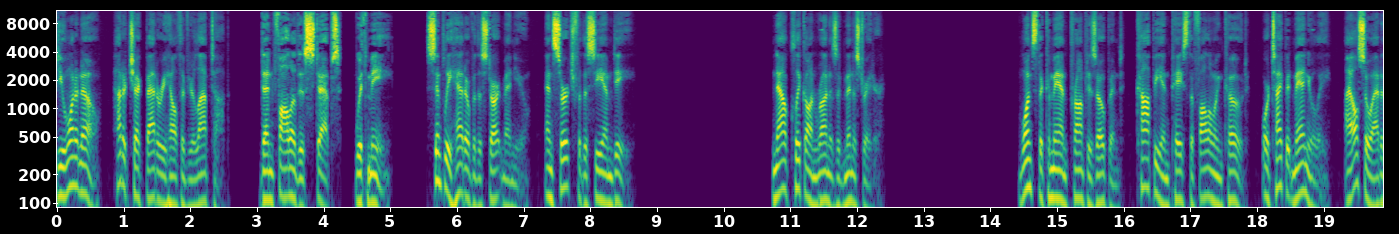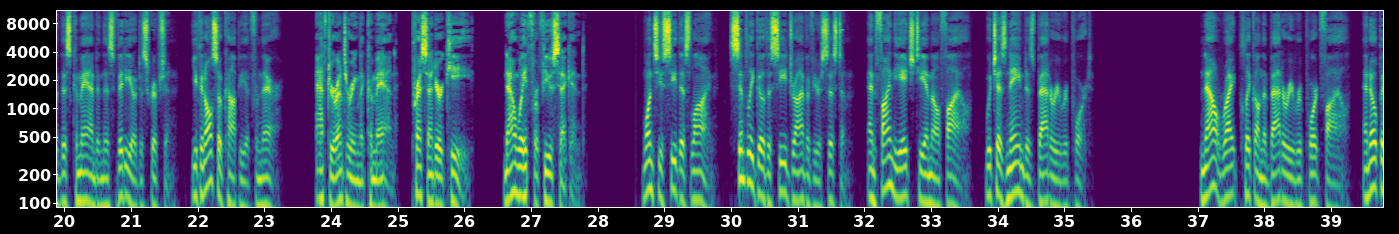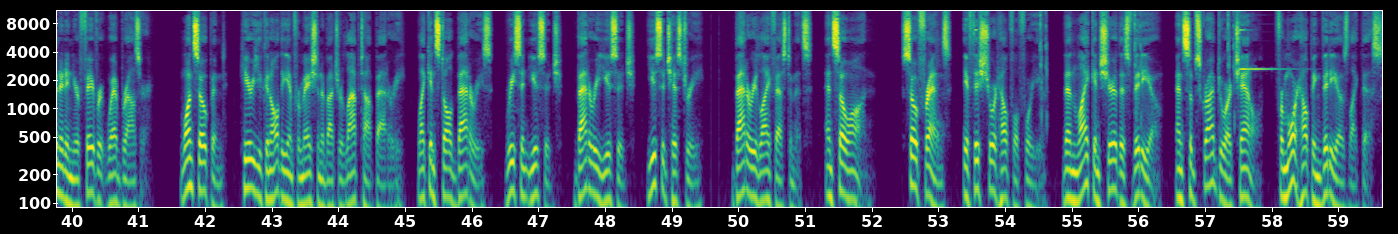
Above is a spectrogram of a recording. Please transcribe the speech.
Do you want to know how to check battery health of your laptop? Then follow these steps with me. Simply head over the Start menu and search for the CMD. Now click on Run as administrator. Once the command prompt is opened, copy and paste the following code, or type it manually. I also added this command in this video description. You can also copy it from there. After entering the command, press enter key. Now wait for a few seconds. Once you see this line, simply go the C drive of your system, and find the HTML file, which is named as battery report. Now right click on the battery report file, and open it in your favorite web browser. Once opened, here you can all the information about your laptop battery, like installed batteries, recent usage, battery usage, usage history, battery life estimates, and so on. So friends, if this short helpful for you, then like and share this video, and subscribe to our channel, for more helping videos like this.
